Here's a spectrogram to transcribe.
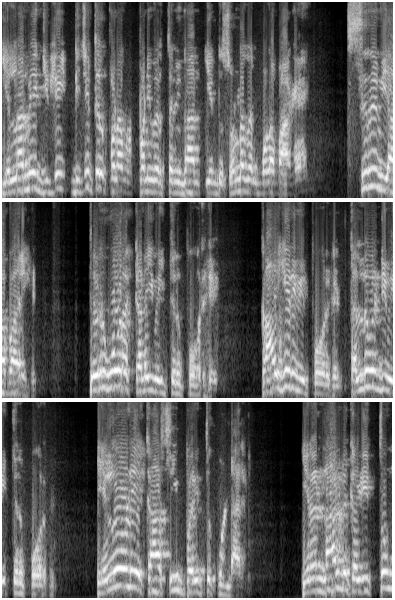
எல்லாமே டிஜிட்டல் பண பரிவர்த்தனை தான் என்று சொன்னதன் மூலமாக சிறு வியாபாரிகள் தெருவோர கடை வைத்திருப்பவர்கள் காய்கறி விற்பவர்கள் தள்ளுவண்டி வைத்திருப்பவர்கள் எல்லோருடைய காசையும் பறித்துக் கொண்டார்கள். இரண்டு ஆண்டு கழித்தும்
